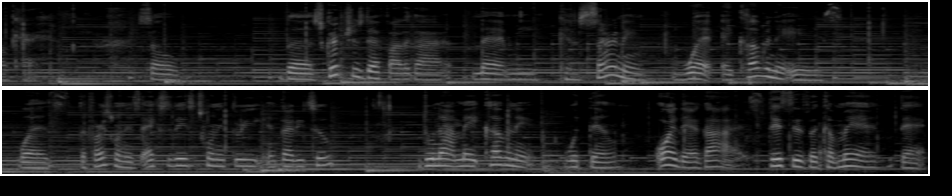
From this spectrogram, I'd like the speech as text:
Okay, so the scriptures that Father God led me concerning what a covenant is was the first one is Exodus 23 and 32. Do not make covenant with them or their gods. This is a command that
